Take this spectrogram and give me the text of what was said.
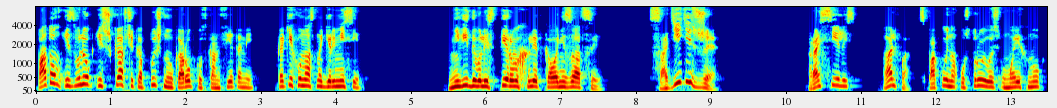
Потом извлек из шкафчика пышную коробку с конфетами, каких у нас на Гермесе. Не видывали с первых лет колонизации. Садитесь же! Расселись. Альфа спокойно устроилась у моих ног,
